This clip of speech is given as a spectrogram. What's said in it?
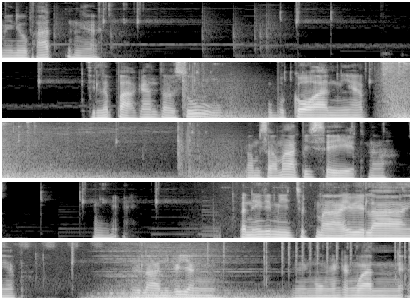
เมนูพัดเนี่ยศิลปะการต่อสู้อุปกรณ์นี่ครับความสามารถพิเศษเนาะนี่อันนี้จะมีจุดหมายเวลาเนี่ยครับ เวลานี้ก็ยังยังงงกันกลางวันเนี่ย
